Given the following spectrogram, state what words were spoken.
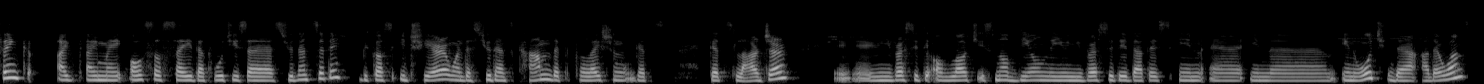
think I, I, may also say that Łódź is a student city because each year when the students come, the population gets gets larger. University of Lodz is not the only university that is in uh, in uh, in Łódź. There are other ones,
